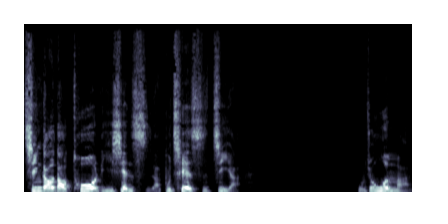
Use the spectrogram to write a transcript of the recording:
清高到脱离现实啊，不切实际啊。我就问嘛，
